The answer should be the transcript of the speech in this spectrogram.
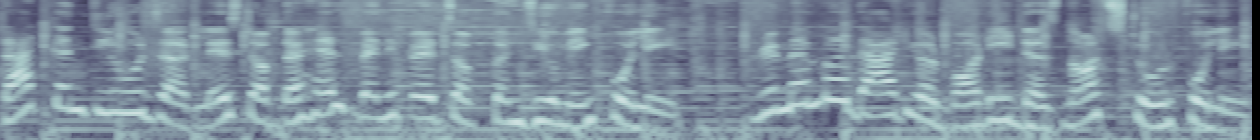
That concludes our list of the health benefits of consuming folate. Remember that your body does not store folate,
